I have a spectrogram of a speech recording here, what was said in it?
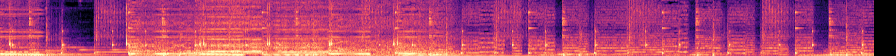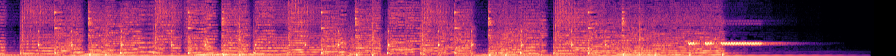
Oh.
